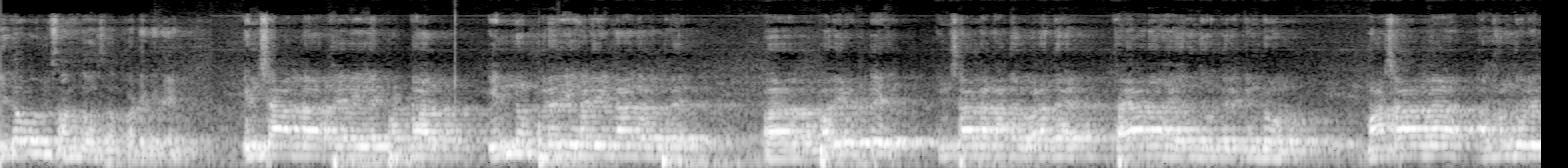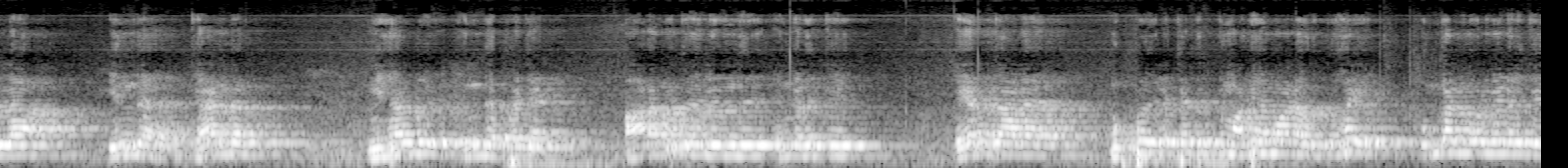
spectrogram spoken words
மிகவும் சந்தோஷப்படுகிறேன். இன்ஷா அல்லாஹ் தேவை ஏற்பட்டால் இன்னும் பிரதிகளை நாங்கள் பதிவிட்டு இன்ஷா அல்லாஹ் நாங்கள் வழங்க தயாராக இருந்து கொண்டிருக்கின்றோம். மாஷா அல்லாஹ் அல்ஹம்துலில்லாஹ் இந்த கேலண்டர் நிகழ்வு இந்த ப்ராஜெக்ட் ஆரம்பித்ததிலிருந்து எங்களுக்கு ஏறத்தாழ முப்பது லட்சத்திற்கும் அதிகமான ஒரு தொகை உங்கள் மூலம் எங்களுக்கு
